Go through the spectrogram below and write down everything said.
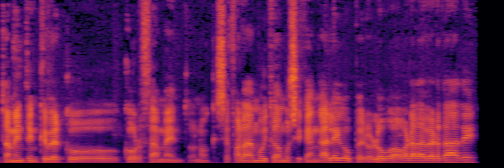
tamén ten que ver co, co orzamento, no? que se fala de moito da música en galego, pero logo a hora da verdade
